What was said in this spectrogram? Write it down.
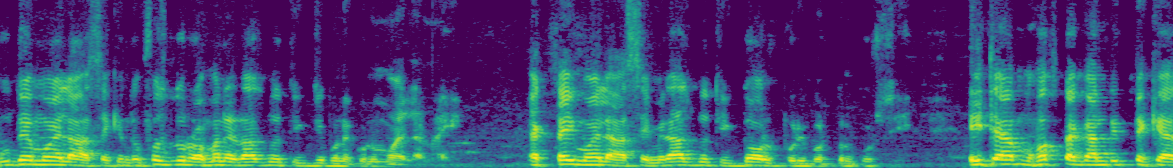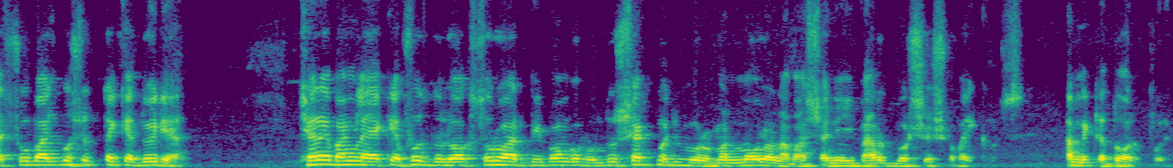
দুধে ময়লা আছে, কিন্তু ফজলুর রহমানের রাজনৈতিক জীবনে কোনো ময়লা নাই। একটাই ময়লা আছে, আমি রাজনৈতিক দল পরিবর্তন করছি। এইটা মহাত্মা গান্ধীর থেকে সুভাষ বসুর থেকে দৈরিয়া। ছেড়ে বাংলা একে ফজলুল হক, সোরোয়ার্দি, বঙ্গবন্ধু শেখ মুজিবুর রহমান, মৌলানা ভাসানি এই ভারতবর্ষে সবাই করছে। আমি একটা দল পরি।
